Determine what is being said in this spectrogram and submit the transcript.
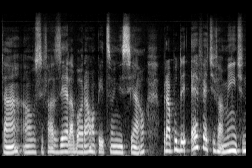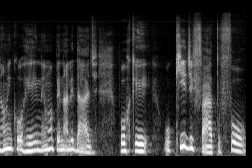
tá? Ao se fazer elaborar uma petição inicial para poder efetivamente não incorrer em nenhuma penalidade, porque o que de fato for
